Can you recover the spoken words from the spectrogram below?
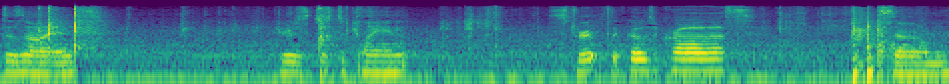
designs, here's just a plain strip that goes across. Some,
